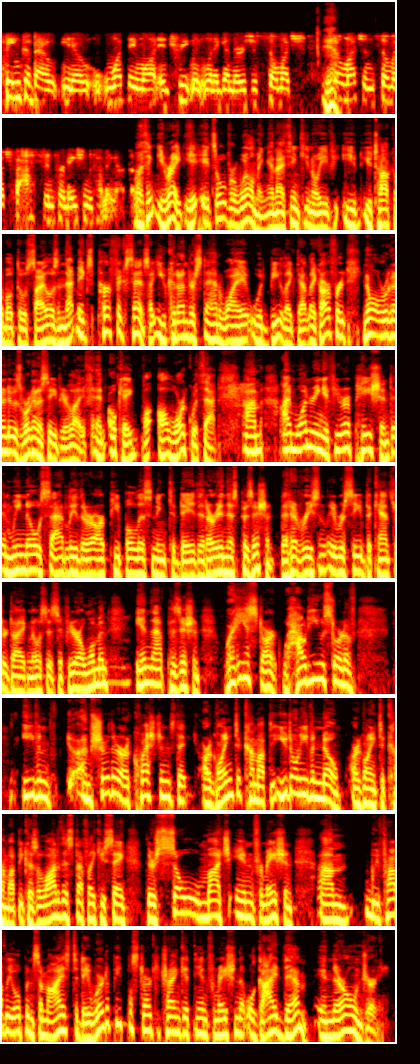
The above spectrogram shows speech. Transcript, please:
think about you know what they want in treatment when again there's just so much yeah. so much and so much fast information coming at them. Well, I think you're right. It's overwhelming, and I think you know you, you talk about those silos, and that makes perfect sense. Like you could understand why it would be like that. Like Arford, you know what we're going to do is we're going to save your life, and okay, I'll, I'll work with that. Um, I'm wondering if you're a patient, and we know sadly there are people listening today that are in this position that have recently received a cancer diagnosis. If you're a woman in that position, where do you start? How do you sort of even I'm sure there are questions that are going to come up that you don't even know are going to come up because a lot of this stuff, like you say, there's so much information. Um, we've probably opened some eyes today. Where do people start to try and get the information that will guide them in their own journey?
